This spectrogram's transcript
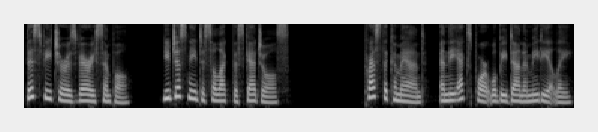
This feature is very simple. You just need to select the schedules. Press the command, and the export will be done immediately.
